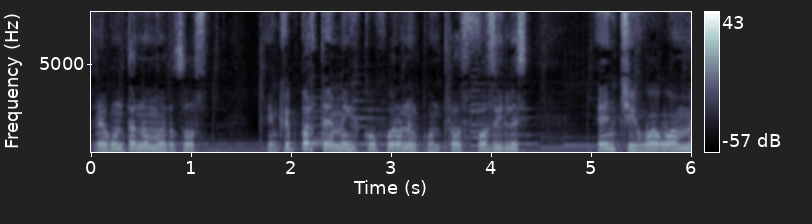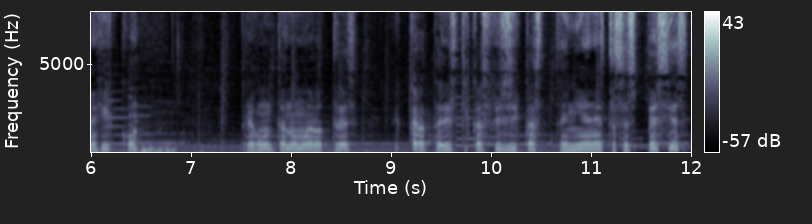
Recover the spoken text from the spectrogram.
Pregunta número 2. ¿En qué parte de México fueron encontrados fósiles? En Chihuahua, México. Pregunta número 3. ¿Qué características físicas tenían estas especies?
